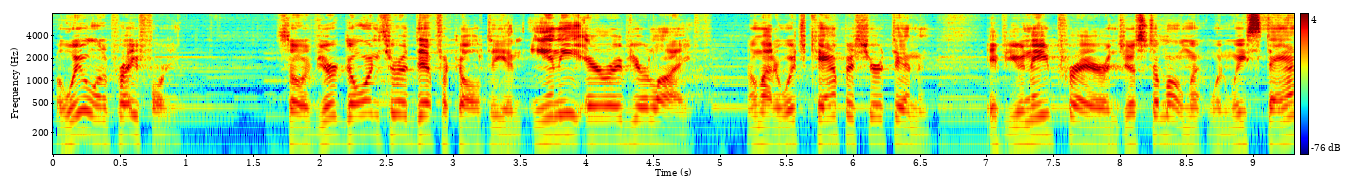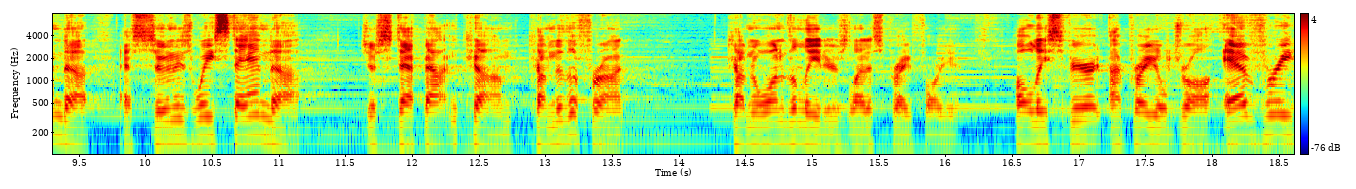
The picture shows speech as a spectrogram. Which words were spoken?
But we want to pray for you. So if you're going through a difficulty in any area of your life, no matter which campus you're attending, if you need prayer in just a moment, when we stand up, as soon as we stand up, just step out and come. Come to the front. Come to one of the leaders. Let us pray for you. Holy Spirit, I pray you'll draw every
